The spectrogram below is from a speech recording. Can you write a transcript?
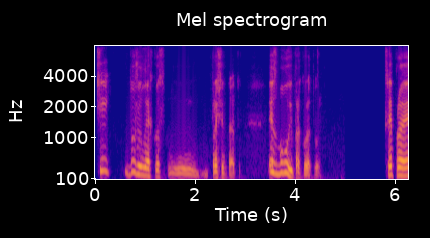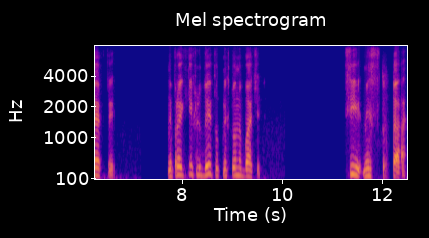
чий дуже легко прочитати. СБУ і прокуратура. Це проекти, не про яких людей тут ніхто не бачить. Ці міста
